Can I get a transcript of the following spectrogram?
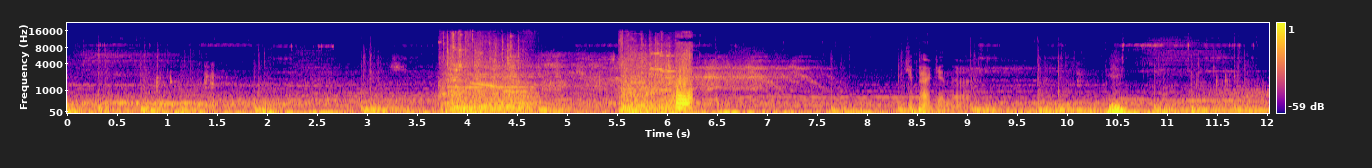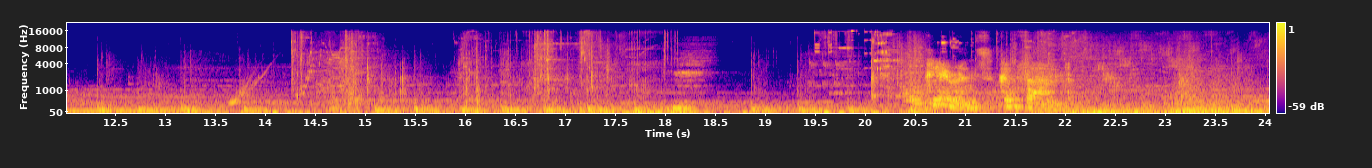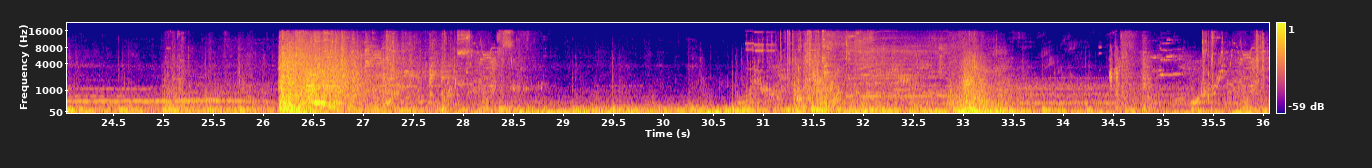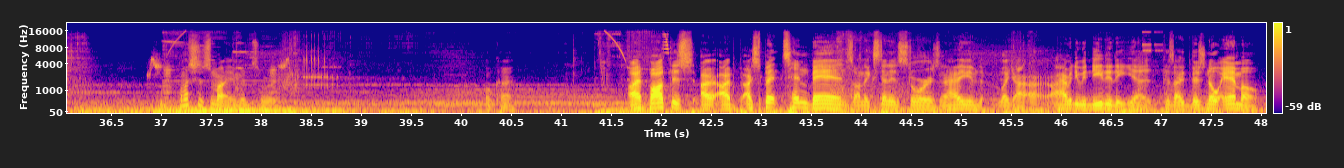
How much is my inventory? Okay. I bought this. I, I I spent ten bands on extended storage, and I haven't even like I I haven't even needed it yet because I there's no ammo.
